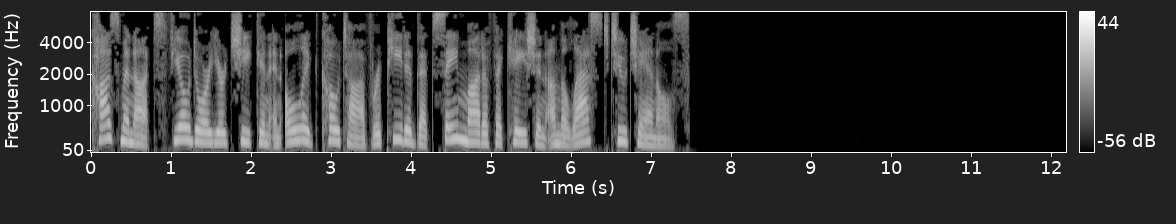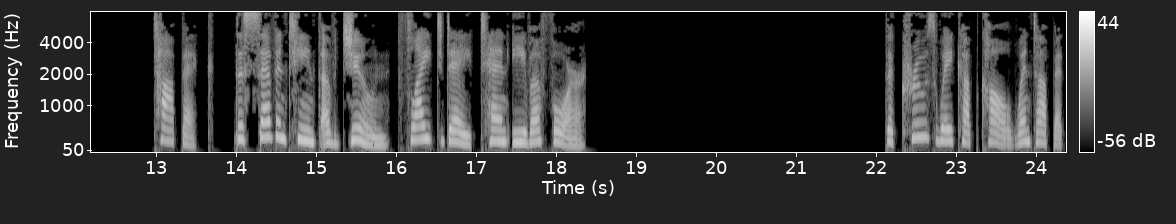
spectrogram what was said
cosmonauts Fyodor Yurchikhin and Oleg Kotov repeated that same modification on the last two channels. Topic: The 17th of June, Flight Day 10 EVA 4. The crew's wake-up call went up at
